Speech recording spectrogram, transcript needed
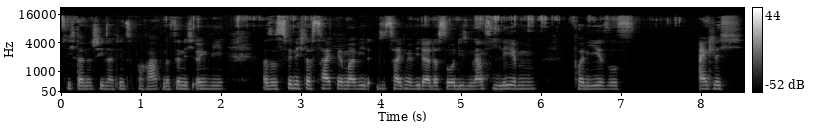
sich dann entschieden hat, ihn zu verraten. Das finde ich irgendwie, also das finde ich, das zeigt mir mal wieder, das zeigt mir wieder, dass so in diesem ganzen Leben von Jesus eigentlich,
